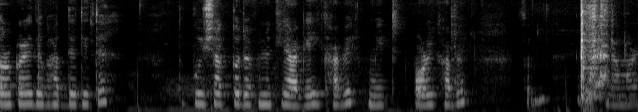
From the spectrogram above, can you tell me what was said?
তরকারি দিয়ে ভাত দিয়ে দিতে। তো পুঁই শাক তো ডেফিনেটলি আগেই খাবে মিট পরে খাবে। আমার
